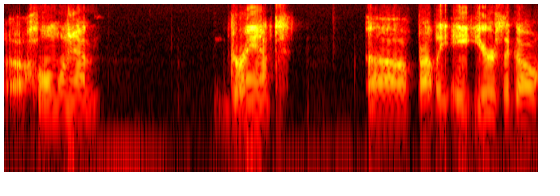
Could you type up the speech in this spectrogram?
a homeland grant, uh, probably eight years ago,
